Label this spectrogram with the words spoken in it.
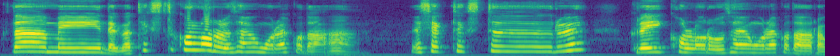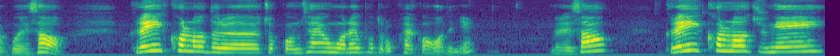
그 다음에 내가 텍스트 컬러를 사용을 할 거다. 회색 텍스트를 그레이 컬러로 사용을 할 거다라고 해서 그레이 컬러들을 조금 사용을 해보도록 할 거거든요. 그래서 그레이 컬러 중에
